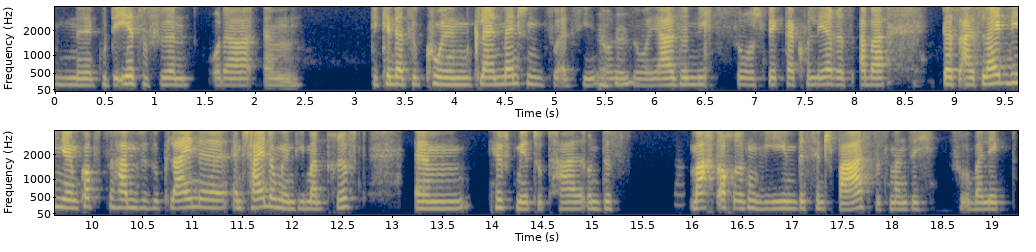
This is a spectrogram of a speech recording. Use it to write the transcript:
eine gute Ehe zu führen oder ähm, die Kinder zu coolen kleinen Menschen zu erziehen mhm. oder so. Ja, also nichts so Spektakuläres. Aber das als Leitlinie im Kopf zu haben für so kleine Entscheidungen, die man trifft, ähm, hilft mir total. Und das macht auch irgendwie ein bisschen Spaß, dass man sich so überlegt,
